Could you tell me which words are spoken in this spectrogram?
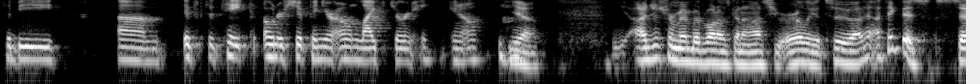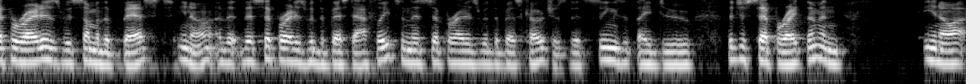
to be um, it's to take ownership in your own life journey you know? Yeah I just remembered what I was going to ask you earlier too. I, th- I, think there's separators with some of the best. You know, there's separators with the best athletes, and there's separators with the best coaches. There's things that they do that just separate them, and you know,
